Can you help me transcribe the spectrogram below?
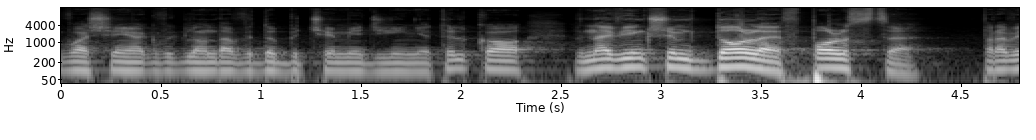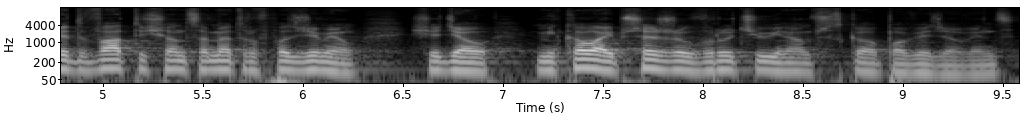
właśnie jak wygląda wydobycie miedzi i nie tylko. W największym dole w Polsce, prawie 2000 metrów pod ziemią, siedział Mikołaj, przeżył, wrócił i nam wszystko opowiedział, więc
